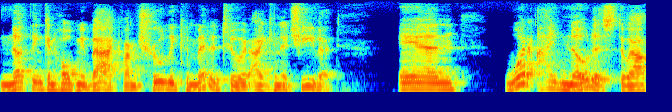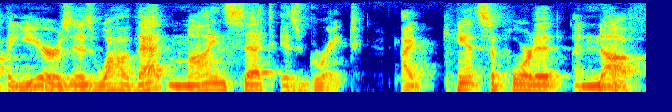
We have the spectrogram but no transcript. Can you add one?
nothing can hold me back. If I'm truly committed to it, I can achieve it. And what I've noticed throughout the years is wow, that mindset is great. I can't support it enough.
